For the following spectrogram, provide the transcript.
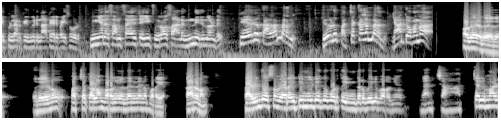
ഈ പിള്ളേർക്ക് വീട് നാട്ടുകാർ പൈസ കൊടുത്തു. ഇങ്ങനെ സംസാരിച്ച ഈ ഫിറോസ് ആണ് ഇന്നിരുന്നുണ്ട് കേട് കള്ളം പറഞ്ഞു. കേട് പച്ചക്കള്ളം പറഞ്ഞു. ഞാൻ ചുമന്നതാ. അതെ അതെ അതെ. രേണു പച്ചക്കള്ളം പറഞ്ഞു എന്ന് തന്നെയാണ് പറയാം. കാരണം കഴിഞ്ഞ ദിവസം വെറൈറ്റി മീഡിയക്ക് കൊടുത്ത ഇന്റർവ്യൂൽ പറഞ്ഞു ഞാൻ ചാറ്റൽ മഴ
